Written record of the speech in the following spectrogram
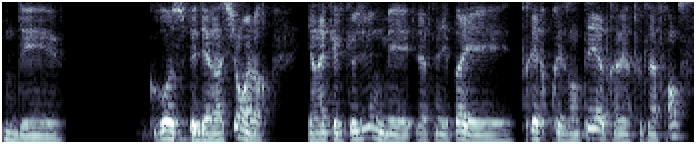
une des grosses fédérations. Alors, il y en a quelques-unes, mais la FNADEPA est très représentée à travers toute la France.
